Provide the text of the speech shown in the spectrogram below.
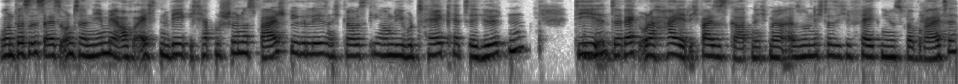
Und das ist als Unternehmen ja auch echt ein Weg. Ich habe ein schönes Beispiel gelesen. Ich glaube, es ging um die Hotelkette Hilton, die mhm. direkt, oder Hyatt, ich weiß es gerade nicht mehr. Also nicht, dass ich hier Fake News verbreite.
